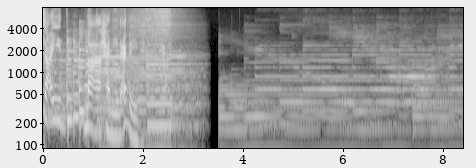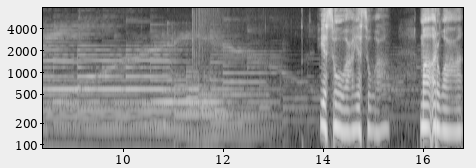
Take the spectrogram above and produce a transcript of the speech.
سعيد مع حنين عبيد. يسوع يسوع ما أروع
